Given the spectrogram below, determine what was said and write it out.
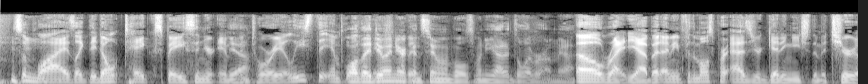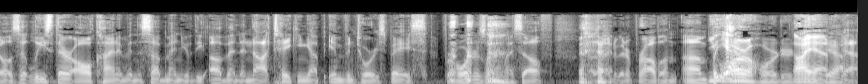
supplies, like they don't take space in your inventory. At least the implementation. Well, they do in your consumables when you got to deliver them. Yeah. Oh, right. Yeah. But I mean, for the most part, as you're getting each of the materials, at least they're all kind of in the submenu of the oven and not taking up inventory space for hoarders like myself. Uh, that'd have been a problem. Um, but You yeah, are a hoarder. I am. Yeah. Yeah.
